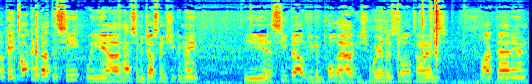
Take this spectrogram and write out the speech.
Okay, talking about the seat, we uh, have some adjustments you can make. The uh, seat belt you can pull out. You should wear this at all times. Lock that in.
